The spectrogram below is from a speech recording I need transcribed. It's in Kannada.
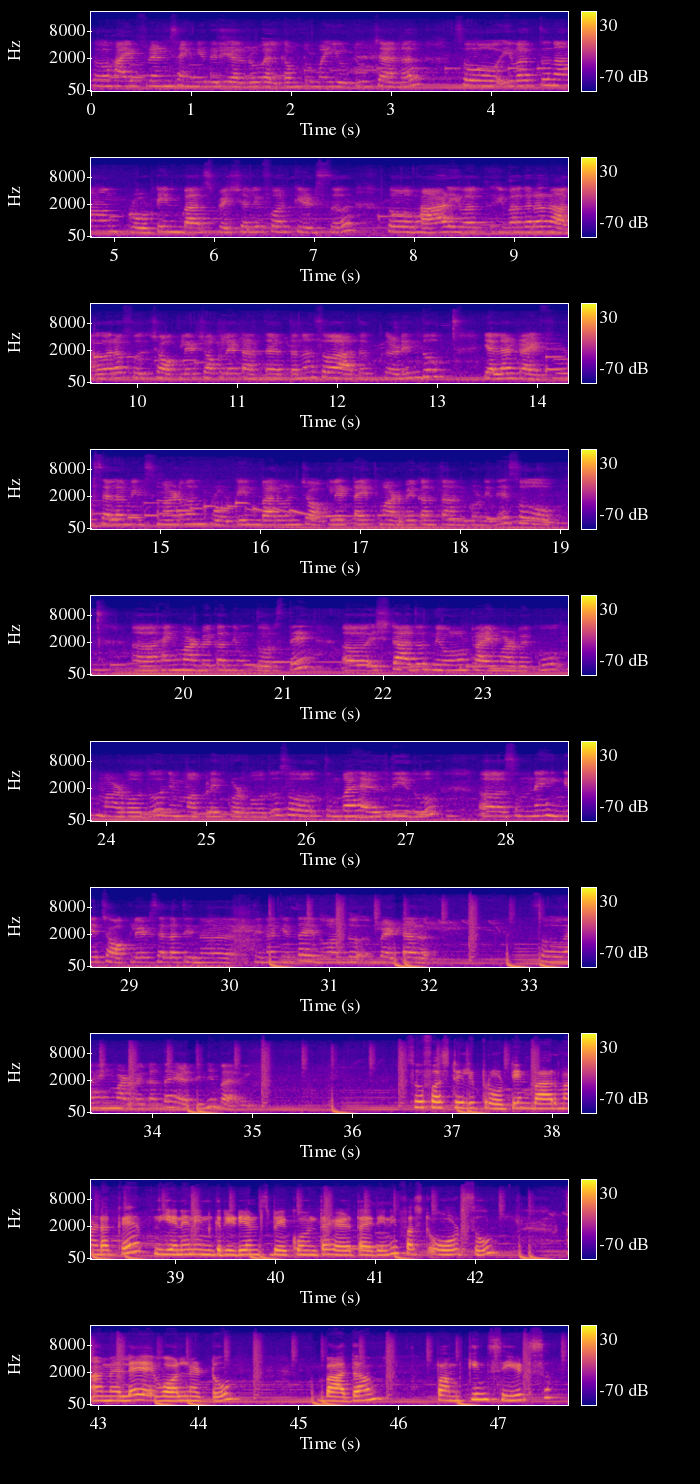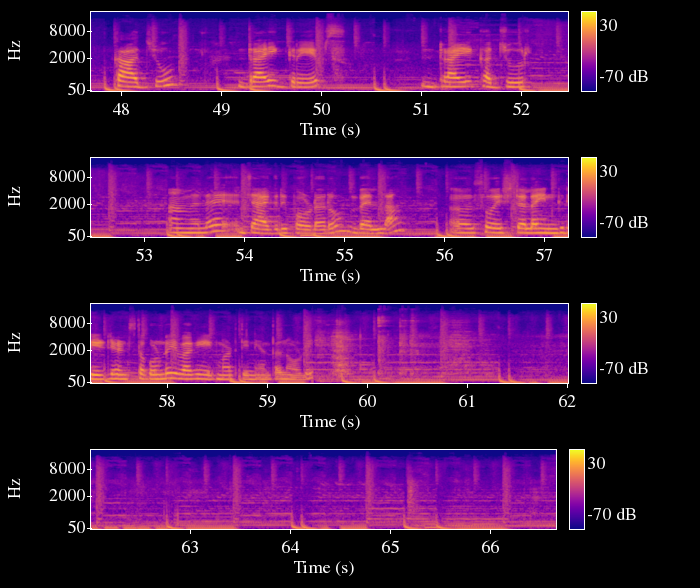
ಸೊ ಹಾಯ್ ಫ್ರೆಂಡ್ಸ್ ಹೆಂಗಿದ್ದೀರಿ? ಎಲ್ಲರೂ welcome to my YouTube channel so ಇವತ್ತು ನಾನು ಒಂದು protein bar specially for kids so ಭಾಳ ಇವತ್ತು ಇವಾಗರ ರಾಘವರ ಫುಲ್ ಚಾಕ್ಲೇಟ್ ಚಾಕ್ಲೇಟ್ ಅಂತ ಇರ್ತಾನೆ. ಸೊ ಅದ್ರ ಕಡಿಂದು ಎಲ್ಲ ಡ್ರೈ ಫ್ರೂಟ್ಸ್ ಎಲ್ಲ ಮಿಕ್ಸ್ ಮಾಡಿ ಒಂದು ಪ್ರೋಟೀನ್ ಬಾರ್ ಒಂದು ಚಾಕ್ಲೇಟ್ ಟೈಪ್ ಮಾಡಬೇಕಂತ ಅಂದ್ಕೊಂಡಿದ್ದೆ ಸೊ ಹೆಂಗೆ ಮಾಡ್ಬೇಕಂತ ನಿಮ್ಗೆ ತೋರಿಸ್ತೆ. ಇಷ್ಟ ಆದ್ರೆ ನೀವು ಟ್ರೈ ಮಾಡಬೇಕು, ಮಾಡ್ಬೋದು ನಿಮ್ಮ ಮಕ್ಳಿಗೆ ಕೊಡ್ಬೋದು. ಸೊ ತುಂಬ ಹೆಲ್ದಿ ಇದು. ಸುಮ್ಮನೆ ಹಿಂಗೆ ಚಾಕ್ಲೇಟ್ಸ್ ಎಲ್ಲ ತಿನ್ನ, ತಿನ್ನೋಕ್ಕಿಂತ ಇದು ಒಂದು ಬೆಟರ್ ಸೊ ಹೆಂಗೆ ಮಾಡ್ಬೇಕಂತ ಹೇಳ್ತೀನಿ, ಬರ್ರಿ. ಸೊ ಫಸ್ಟ್ ಇಲ್ಲಿ ಪ್ರೋಟೀನ್ ಬಾರ್ ಮಾಡೋಕ್ಕೆ ಏನೇನು ಇಂಗ್ರೀಡಿಯೆಂಟ್ಸ್ ಬೇಕು ಅಂತ ಹೇಳ್ತಾ ಇದ್ದೀನಿ. ಫಸ್ಟ್ ಓಟ್ಸು ಆಮೇಲೆ ವಾಲ್ನಟ್ಟು ಬಾದಾಮ್ ಪಂಪ್ಕಿನ್ ಸೀಡ್ಸ್ ಕಾಜು ಡ್ರೈ ಗ್ರೇಪ್ಸ್ ಡ್ರೈ ಖಜೂರ್, ಆಮೇಲೆ ಜಾಗ್ರಿ ಪೌಡರು, ಬೆಲ್ಲ ಸೊ ಇಷ್ಟೆಲ್ಲ ಇಂಗ್ರೀಡಿಯೆಂಟ್ಸ್ ತೊಗೊಂಡು ಇವಾಗ ಹೇಗೆ ಮಾಡ್ತೀನಿ ಅಂತ ನೋಡಿ.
